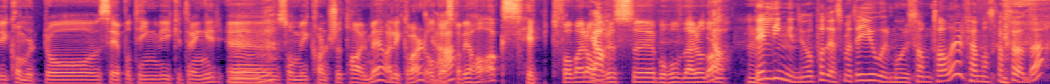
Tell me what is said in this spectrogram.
Vi kommer til å se på ting vi ikke trenger, eh, som vi kanskje tar med allikevel. Og. Ja. da skal vi ha aksept for hverandres ja. behov der og da. Ja. Det ligner jo på det som heter jordmorsamtaler før man skal føde.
